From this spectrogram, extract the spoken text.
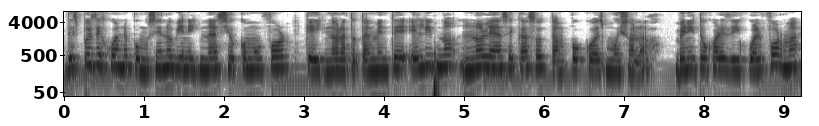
Después de Juan Nepomuceno viene Ignacio Comonfort, que ignora totalmente el himno, no le hace caso, tampoco es muy sonado. Benito Juárez de igual forma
